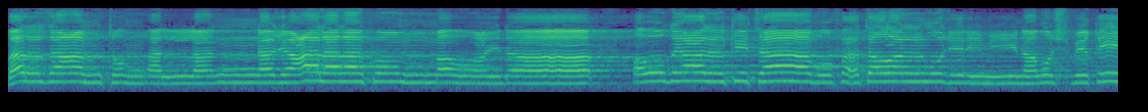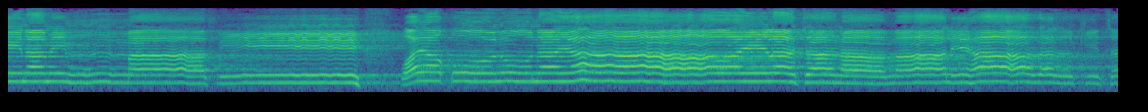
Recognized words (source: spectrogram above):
بل زعمتم أن لن نجعل لكم موعدا. ووضع الكتاب فترى المجرمين مشفقين مما فيه ويقولون يا ويلتنا ما لهذا الكتاب.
